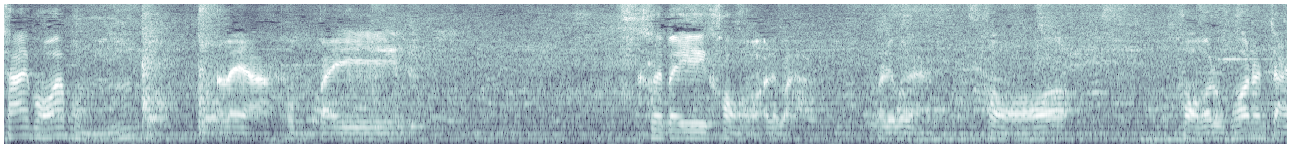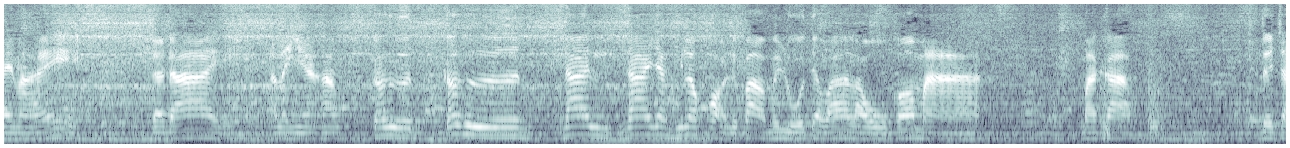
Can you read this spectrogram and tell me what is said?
ใช่เพราะว่าผม อะไรอะ ผมไป เคยไปขออะไรวะเขาเรียกว่าอะไรขอ ขอกับหลวงพ่อทันใจไหมจะได้อะไรเงี้ยครับ ก็คือก็คือได้ได้อย่างที่เราขอหรือเปล่าไม่รู้แต่ว่าเราก็มามากราบด้วยใจ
